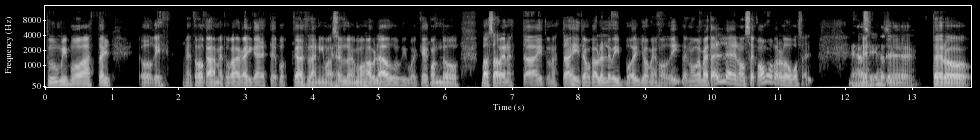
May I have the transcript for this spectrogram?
tú mismo vas a estar, ok, me toca, me toca cargar este podcast de animación, lo hemos hablado, igual que cuando Basabe no está y tú no estás y tengo que hablar de béisbol, yo me jodí, tengo que meterle, no sé cómo, pero lo voy a hacer. Es así, es así. Este, pero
